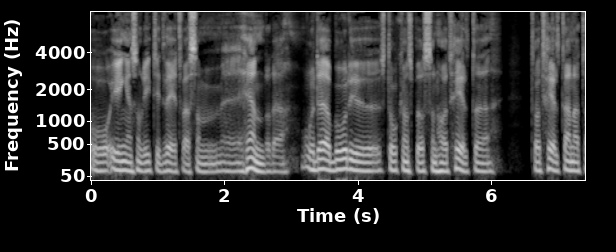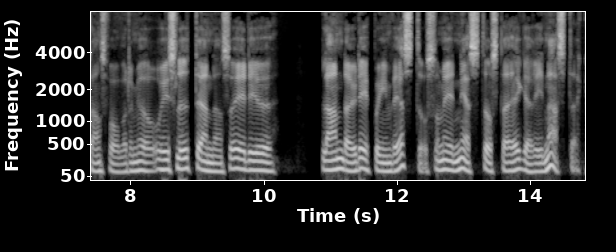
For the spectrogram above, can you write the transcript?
och ingen som riktigt vet vad som eh, händer där. Och där borde ju Stockholmsbörsen ha ett helt, eh, ta ett helt annat ansvar vad de gör. Och i slutändan så är det ju landar ju det på Investor som är näst största ägare i Nasdaq.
